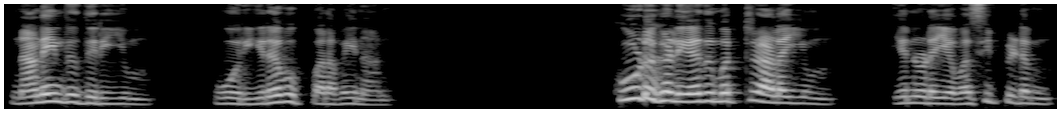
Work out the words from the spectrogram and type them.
நனைந்து திரியும் ஓர் இரவு பறவை நான். கூடுகள் ஏதுமற்று அலையும் என்னுடைய வசிப்பிடம்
